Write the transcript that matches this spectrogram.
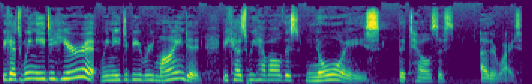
Because we need to hear it. We need to be reminded because we have all this noise that tells us otherwise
